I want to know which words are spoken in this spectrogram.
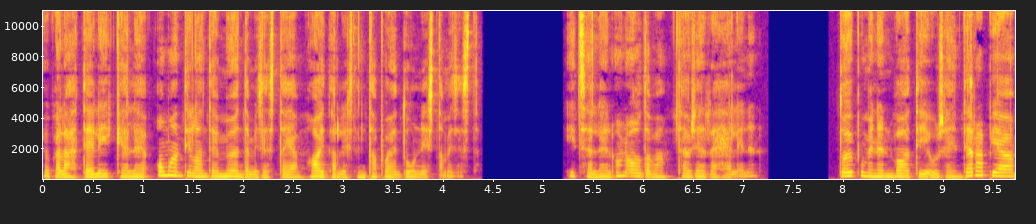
joka lähtee liikkeelle oman tilanteen myöntämisestä ja haitallisten tapojen tunnistamisesta. Itselleen on oltava täysin rehellinen. Toipuminen vaatii usein terapiaa,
